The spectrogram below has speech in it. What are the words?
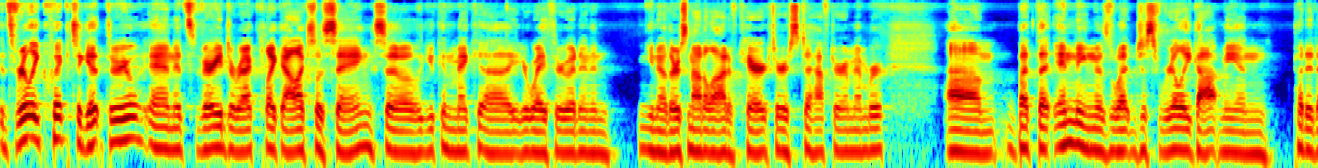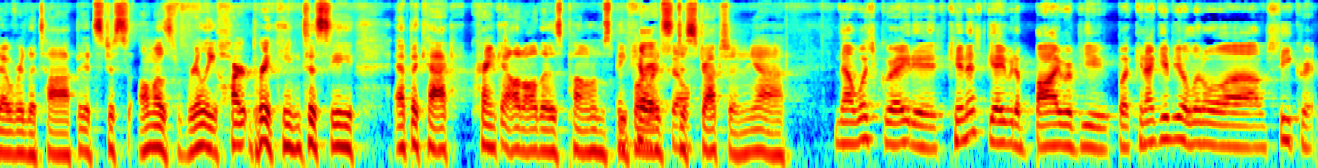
it's really quick to get through and it's very direct like alex was saying so you can make uh, your way through it and, and you know there's not a lot of characters to have to remember um, but the ending is what just really got me and put it over the top it's just almost really heartbreaking to see epicac crank out all those poems before its itself. destruction yeah Now, what's great is Kenneth gave it a buy review, but can I give you a little uh, secret?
